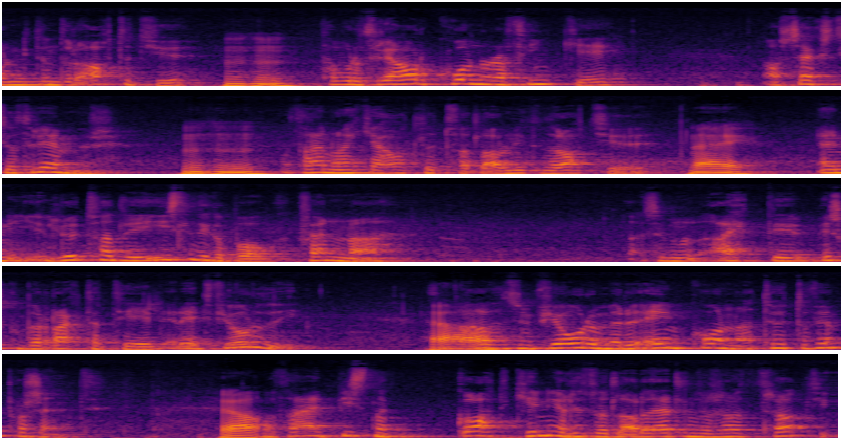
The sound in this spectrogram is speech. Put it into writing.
1980 mhm, þá voru þrjár konur af þingi á 63 mhm, og það er nú ekki hátt hlutfall á 1980 nei. En í hlutfalli í Íslandingabók hvenna sem ætti biskupur rakta til er eitt fjórði. Af þessum fjórum eru ein kona 25% já, og það er bísna gott kynja hlutfall árið 1130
